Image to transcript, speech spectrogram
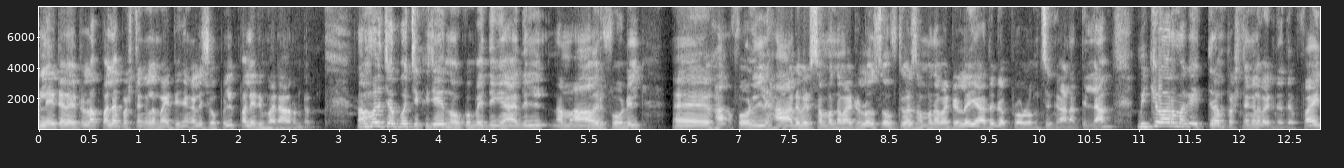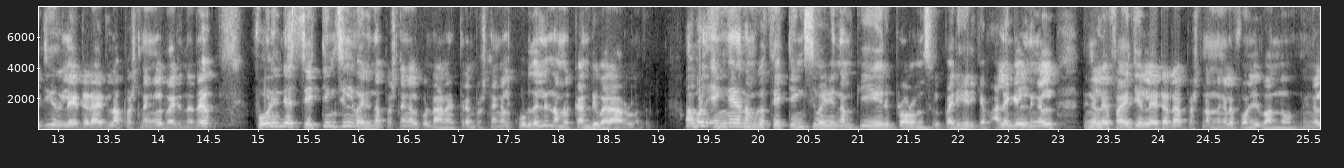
റിലേറ്റഡ് ആയിട്ടുള്ള പല പ്രശ്നങ്ങളുമായിട്ട് ഞങ്ങളുടെ ഷോപ്പിൽ പലരും വരാറുണ്ട്. നമ്മൾ ചിലപ്പോൾ ചെക്ക് ചെയ്ത് നോക്കുമ്പോഴത്തേക്കും അതിൽ ആ ഒരു ഫോണിൽ ഫോണിൽ ഹാർഡ്വെയർ സംബന്ധമായിട്ടുള്ള സോഫ്റ്റ്വെയർ സംബന്ധമായിട്ടുള്ള യാതൊരു പ്രോബ്ലംസും കാണത്തില്ല. മിക്കവാറും ഒക്കെ ഇത്തരം പ്രശ്നങ്ങൾ വരുന്നത് ഫൈവ് ജി റിലേറ്റഡ് ആയിട്ടുള്ള പ്രശ്നങ്ങൾ വരുന്നത്. ഫോണിന്റെ സെറ്റിംഗ്സിൽ വരുന്ന പ്രശ്നങ്ങൾ കൊണ്ടാണ് ഇത്തരം പ്രശ്നങ്ങൾ കൂടുതലും നമ്മൾ കണ്ടുവരാറുള്ളത്. അപ്പോൾ എങ്ങനെ നമുക്ക് സെറ്റിങ്സ് വഴി നമുക്ക് ഈ ഒരു പ്രോബ്ലംസ് പരിഹരിക്കാം? അല്ലെങ്കിൽ നിങ്ങൾ നിങ്ങളുടെ ഫൈവ് ജി റിലേറ്റഡ് പ്രശ്നം നിങ്ങളുടെ ഫോണിൽ വന്നു നിങ്ങൾ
